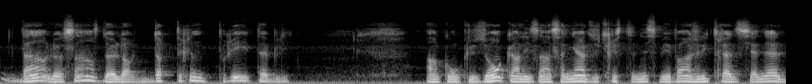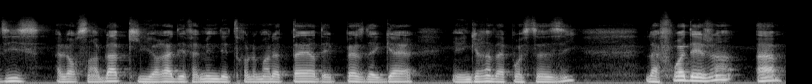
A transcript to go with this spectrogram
dans le sens de leur doctrine préétablie. En conclusion, quand les enseignants du christianisme évangélique traditionnel disent à leurs semblables qu'il y aura des famines, des tremblements de terre, des pestes, des guerres une grande apostasie, la foi des gens a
